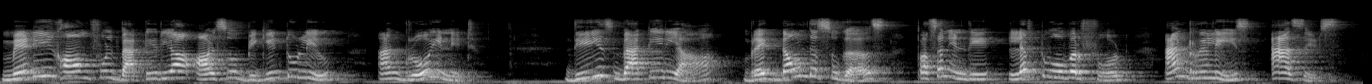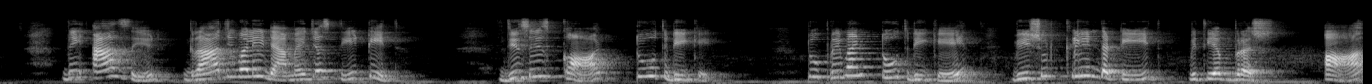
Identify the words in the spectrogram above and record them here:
many harmful bacteria also begin to live and grow in it. These bacteria break down the sugars present in the leftover food and release acids. The acid gradually damages the teeth. This is called tooth decay. To prevent tooth decay, we should clean the teeth with a brush or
